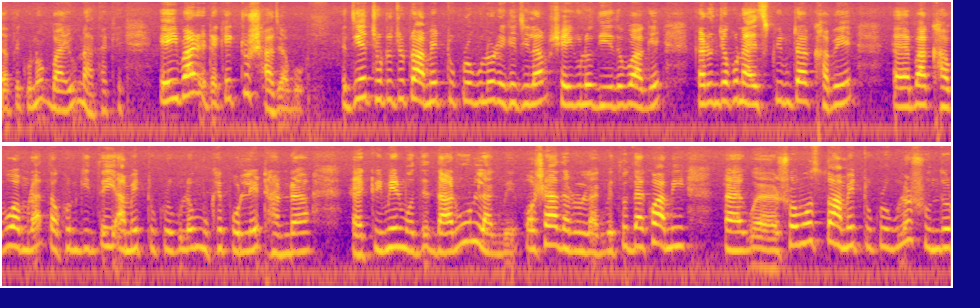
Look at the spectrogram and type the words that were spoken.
যাতে কোনো বায়ু না থাকে। এইবার এটাকে একটু সাজাবো। যে ছোট ছোট আমের টুকরোগুলো রেখেছিলাম, সেইগুলো দিয়ে দেবো আগে। কারণ যখন আইসক্রিমটা খাবে বা খাব আমরা, তখন কিন্তু এই আমের টুকরোগুলো মুখে পড়লে ঠান্ডা ক্রিমের মধ্যে দারুণ লাগবে, অসাধারণ লাগবে। তো দেখো আমি সমস্ত আমের টুকরোগুলো সুন্দর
